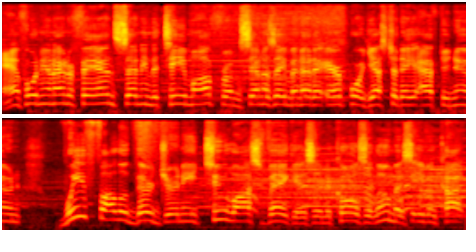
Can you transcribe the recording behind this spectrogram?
And 49er fans sending the team off from San Jose Mineta Airport yesterday afternoon. We followed their journey to Las Vegas, and Nicole Zalumis even caught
